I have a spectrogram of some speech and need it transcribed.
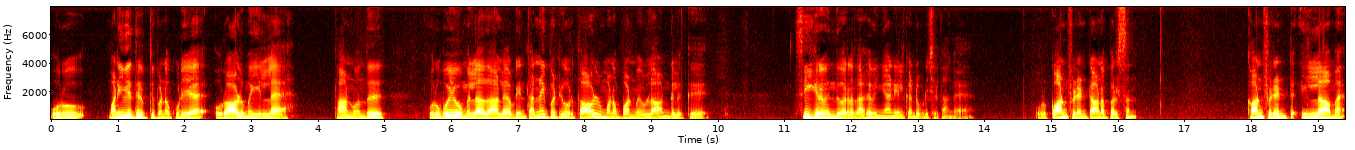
ஒரு மனைவியை திருப்தி பண்ணக்கூடிய ஒரு ஆளுமை இல்லை. தான் வந்து ஒரு உபயோகம் இல்லாத ஆள் அப்படின்னு தன்னை பற்றி ஒரு தாழ்வு மனப்பான்மை உள்ள ஆண்களுக்கு சீக்கிரம் விந்து வர்றதாக விஞ்ஞானிகள் கண்டுபிடிச்சிருக்காங்க. ஒரு கான்ஃபிடெண்ட்டான பர்சன் கான்ஃபிடென்ட் இல்லாமல்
